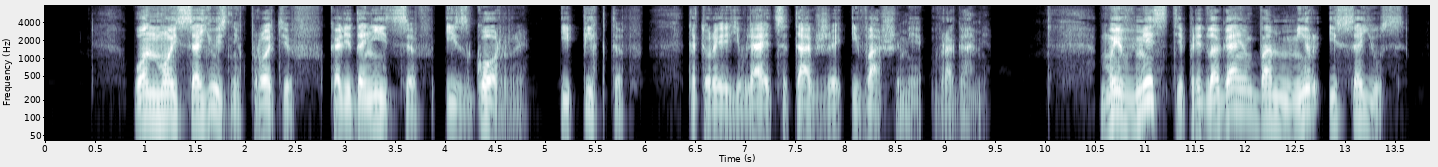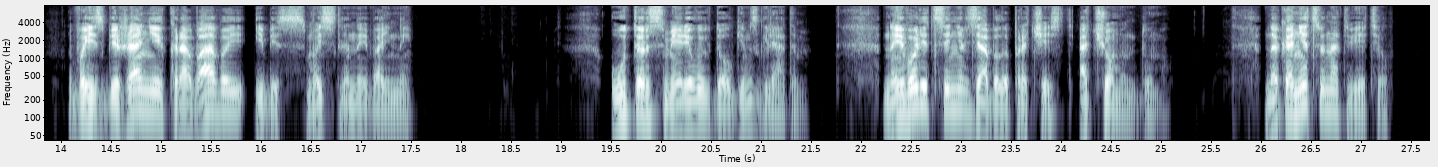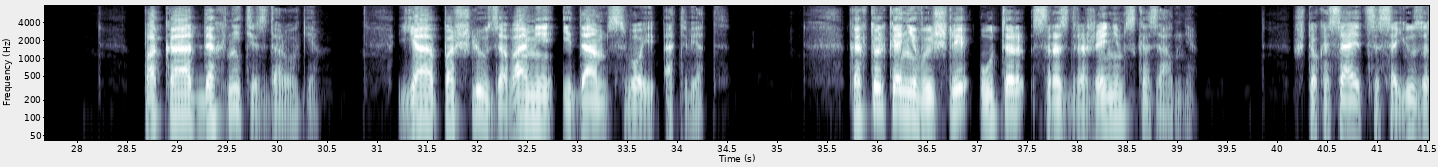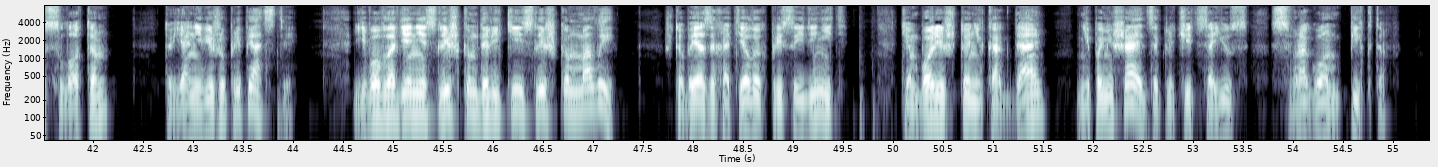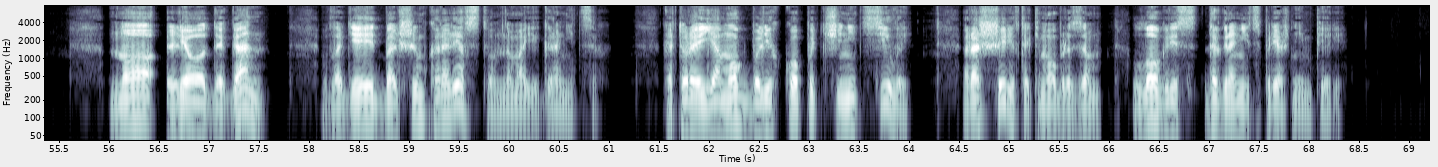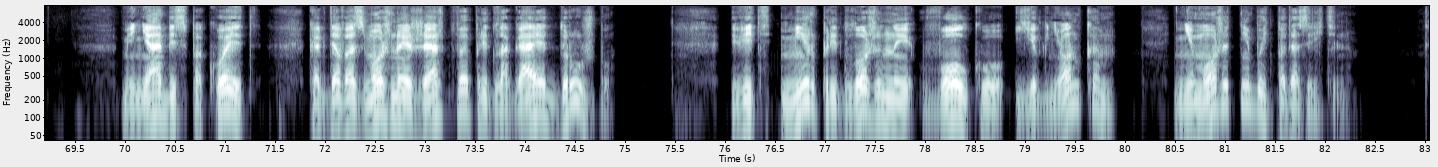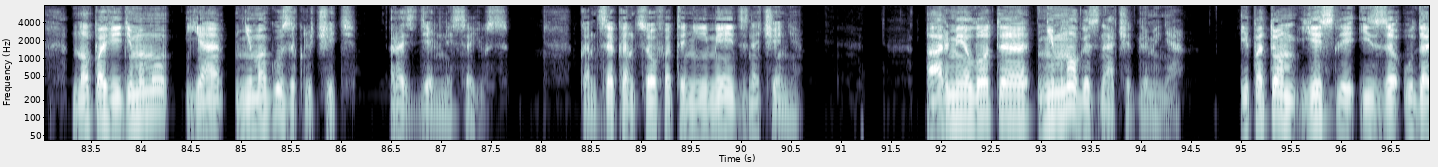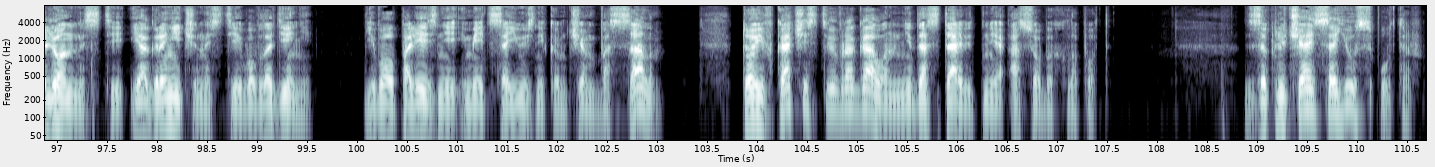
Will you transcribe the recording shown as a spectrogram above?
Он мой союзник против каледонийцев из Горры и пиктов, которые являются также и вашими врагами. Мы вместе предлагаем вам мир и союз во избежание кровавой и бессмысленной войны. Утер смерил их долгим взглядом. На его лице нельзя было прочесть, о чем он думал. Наконец он ответил. «Пока отдохните с дороги. Я пошлю за вами и дам свой ответ». Как только они вышли, Утер с раздражением сказал мне. Что касается союза с Лотом, то я не вижу препятствий. Его владения слишком далеки и слишком малы, чтобы я захотел их присоединить. Тем более, что никогда не помешает заключить союз с врагом пиктов. Но Леодеган владеет большим королевством на моих границах, которое я мог бы легко подчинить силой, расширив таким образом Логрис до границ прежней империи. Меня беспокоит, когда возможная жертва предлагает дружбу. Ведь мир, предложенный волку ягненком, не может не быть подозрительным. Но, по-видимому, я не могу заключить раздельный союз. В конце концов, это не имеет значения. Армия Лота немного значит для меня. И потом, если из-за удаленности и ограниченности его владений его полезнее иметь союзником, чем вассалом, то и в качестве врага он не доставит мне особых хлопот. Заключай союз, Утер.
